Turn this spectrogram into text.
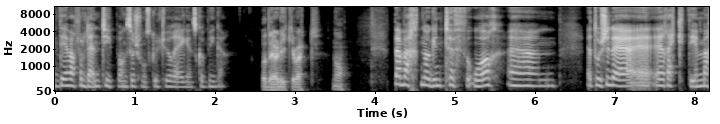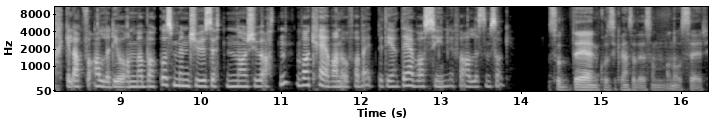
det, er i hvert fall den type organisasjonskultur jeg ønsker å bygge. Og det har det ikke vært nå? Det har vært noen tøffe år. Uh, jeg tror ikke det er riktig merkelapp for alle de årene vi har bak oss, men 2017 og 2018 var krevende år for Arbeiderpartiet. Det var synlig for alle som så. Så det er en konsekvens av det som man nå ser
